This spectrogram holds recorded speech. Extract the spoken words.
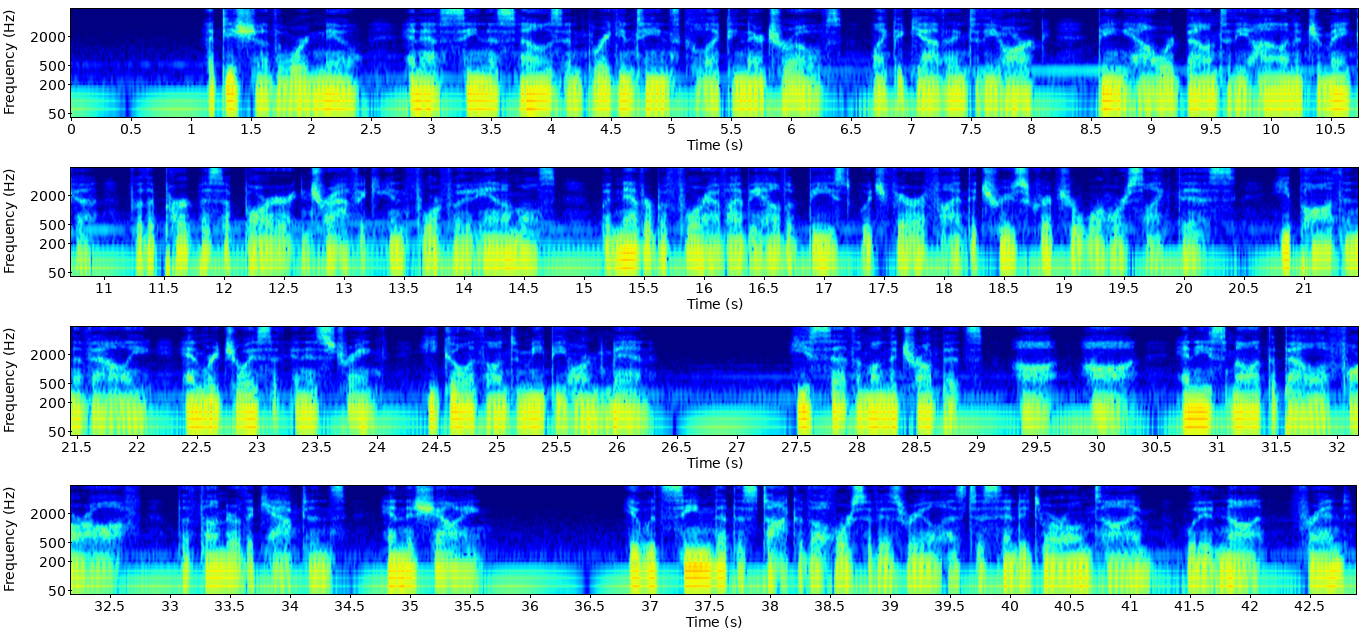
addition of the word new, and have seen the snows and brigantines collecting their droves, like the gathering to the ark, being outward bound to the island of Jamaica for the purpose of barter and traffic in four-footed animals, but never before have I beheld a beast which verified the true scripture warhorse like this. He paweth in the valley, and rejoiceth in his strength. He goeth on to meet the armed men. He saith among the trumpets, Ha, ha, and he smelleth the battle afar off, the thunder of the captains, and the shouting. It would seem that the stock of the horse of Israel has descended to our own time, would it not, friend?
